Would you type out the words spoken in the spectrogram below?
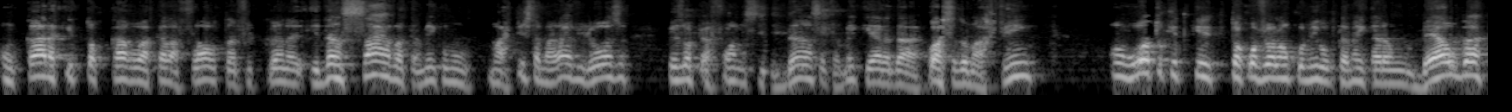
um cara que tocava aquela flauta africana e dançava também como um artista maravilhoso, fez uma performance de dança também, que era da Costa do Marfim. Um outro que, que tocou violão comigo também, que era um belga,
